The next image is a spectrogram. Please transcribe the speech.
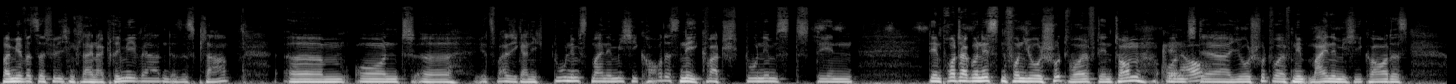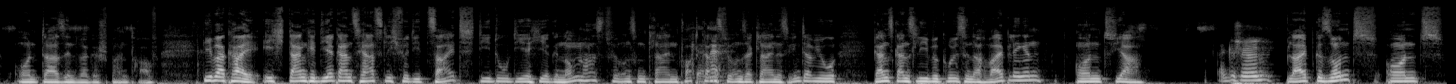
Bei mir wird es natürlich ein kleiner Krimi werden, das ist klar. Ähm, und äh, jetzt weiß ich gar nicht, du nimmst meine Michi Cordes? Nee, Quatsch, du nimmst den den Protagonisten von Jo Schuttwolf, den Tom, genau. und der Jo Schuttwolf nimmt meine Michi Cordes und da sind wir gespannt drauf. Lieber Kai, ich danke dir ganz herzlich für die Zeit, die du dir hier genommen hast, für unseren kleinen Podcast, für unser kleines Interview. Ganz, ganz liebe Grüße nach Weiblingen und ja. Dankeschön. Bleib gesund und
